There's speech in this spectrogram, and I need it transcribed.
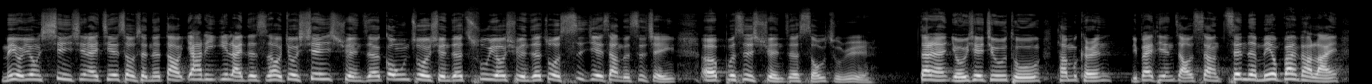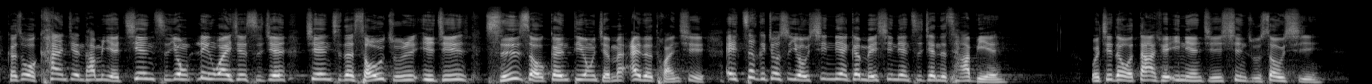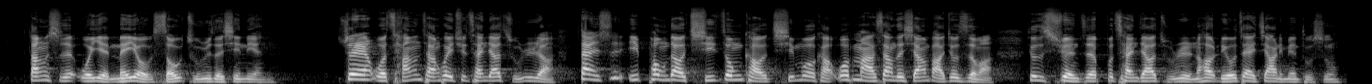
没有用信心来接受神的道，压力一来的时候，就先选择工作、选择出游、选择做世界上的事情，而不是选择守主日。当然，有一些基督徒，他们可能礼拜天早上真的没有办法来，可是我看见他们也坚持用另外一些时间，坚持的守主日，以及持守跟弟兄姐妹爱的团契。哎，这个就是有信念跟没信念之间的差别。我记得我大学一年级信主受洗，当时我也没有守主日的信念。虽然我常常会去参加主日啊，但是一碰到期中考、期末考，我马上的想法就是什么？就是选择不参加主日，然后留在家里面读书。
